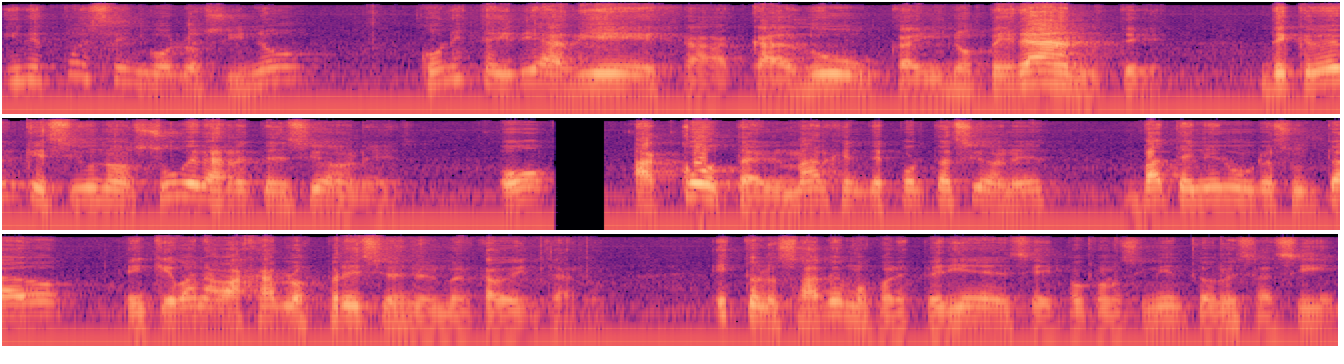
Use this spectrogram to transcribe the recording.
y después se engolosinó con esta idea vieja, caduca, inoperante, de creer que si uno sube las retenciones o acota el margen de exportaciones, va a tener un resultado en que van a bajar los precios en el mercado interno. Esto lo sabemos por experiencia y por conocimiento, no es así.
